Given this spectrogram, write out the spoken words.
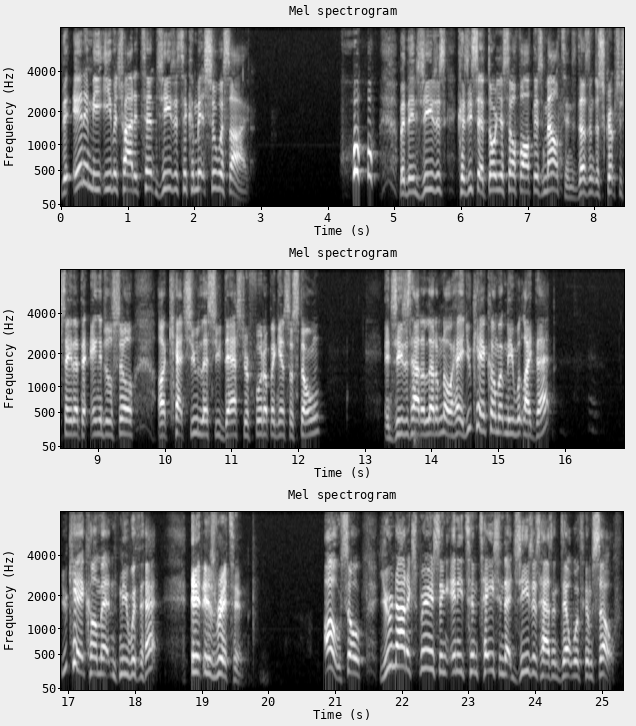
the enemy even tried to tempt Jesus to commit suicide. but then Jesus, because he said, throw yourself off this mountain. Doesn't the scripture say that the angels shall uh, catch you lest you dash your foot up against a stone? And Jesus had to let him know, hey, you can't come at me with like that. You can't come at me with that. It is written. Oh, so you're not experiencing any temptation that Jesus hasn't dealt with himself.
